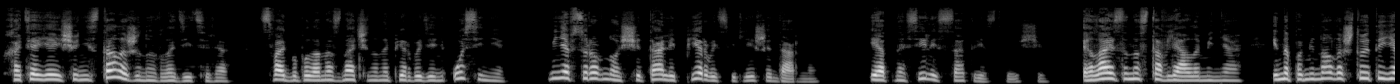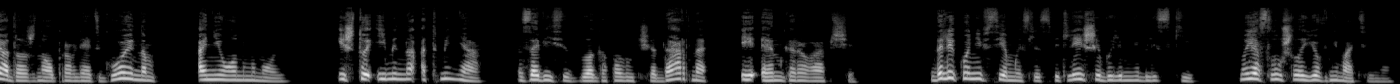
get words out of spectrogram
Хотя я еще не стала женой владетеля, свадьба была назначена на первый день осени, меня все равно считали первой светлейшей Дарны и относились соответствующе. Элайза наставляла меня и напоминала, что это я должна управлять Гоином, а не он мной, и что именно от меня зависит благополучие Дарна и Энгара вообще. Далеко не все мысли светлейшей были мне близки, но я слушала ее внимательно.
